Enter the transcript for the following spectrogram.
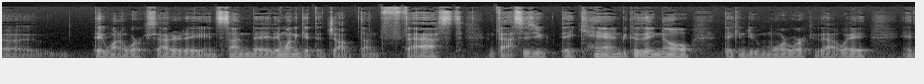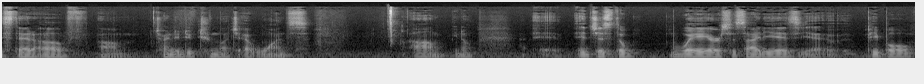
uh, they want to work Saturday and Sunday. They want to get the job done fast and fast as you they can because they know they can do more work that way instead of um, trying to do too much at once. Um, you know, it, it's just the way our society is. Yeah, people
